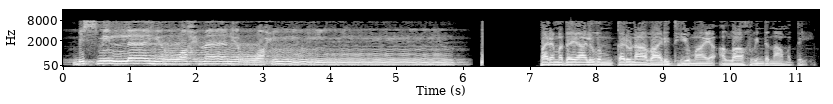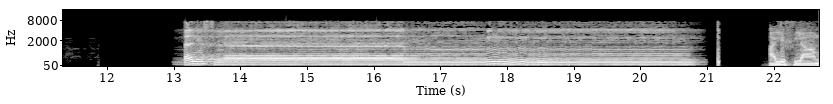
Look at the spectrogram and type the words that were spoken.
بسم الله الرحمن الرحيم പരമദയാലുവും കരുണാവാരിധിയുമായ അള്ളാഹുവിന്റെ നാമത്തിൽ ألف لام ميم അലിഫ്ലാം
